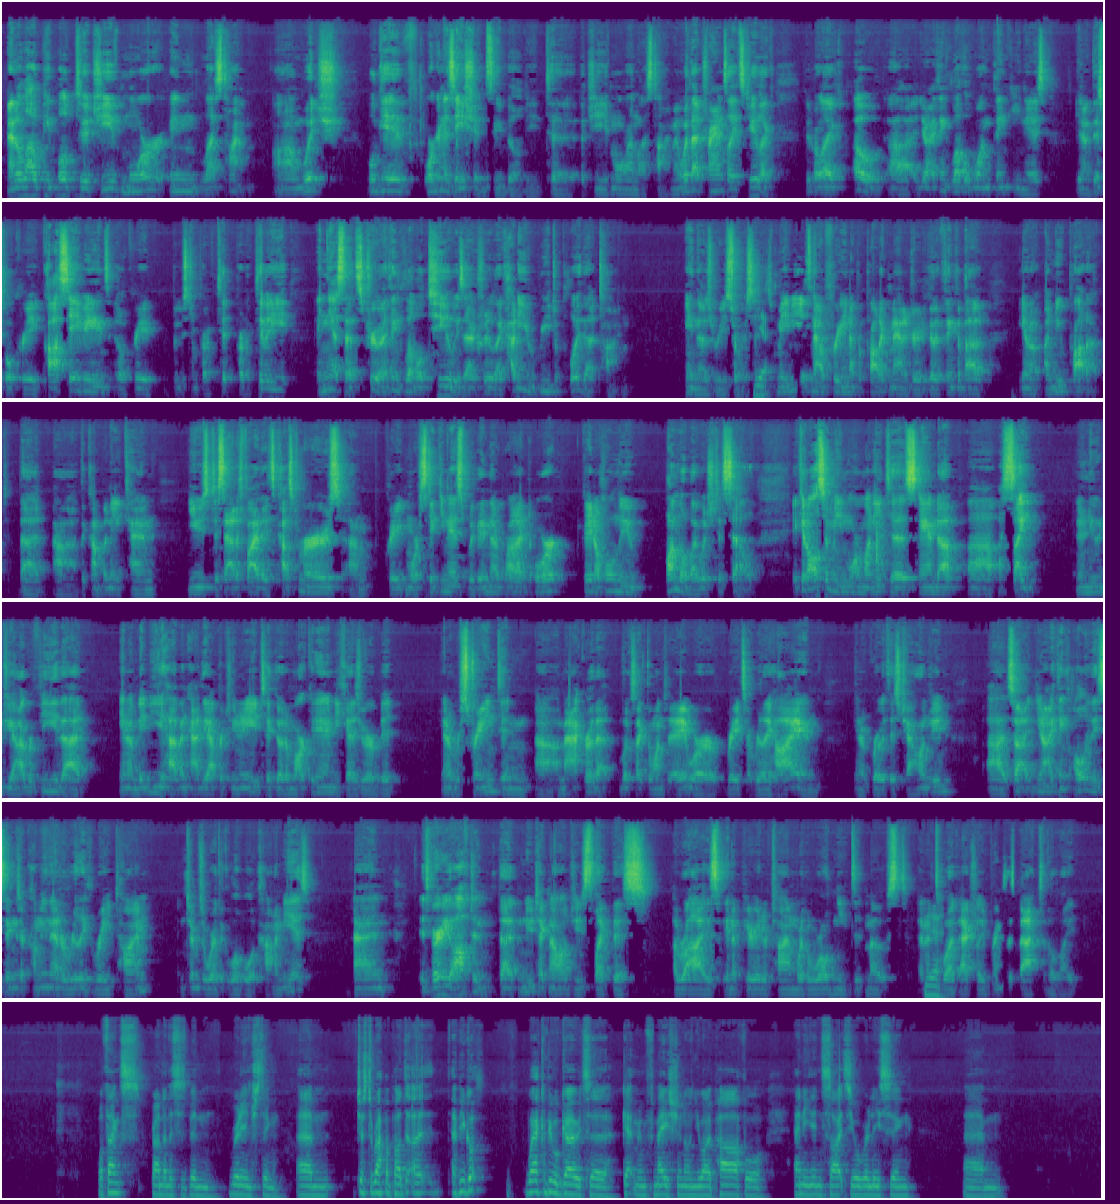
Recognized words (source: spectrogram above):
and allow people to achieve more in less time. um, which will give organizations the ability to achieve more in less time. And what that translates to, like people are like, oh, uh, you know, I think level one thinking is, you know, this will create cost savings, it'll create boost in productivity. And yes, that's true. I think level two is actually like, how do you redeploy that time in those resources? Yeah. Maybe it's now freeing up a product manager to go think about, you know, a new product that uh, the company can use to satisfy its customers, um, create more stickiness within their product, or create a whole new bundle by which to sell. It could also mean more money to stand up uh, a site in a new geography that you know maybe you haven't had the opportunity to go to market in because you're a bit you know restrained in uh, a macro that looks like the one today where rates are really high and you know growth is challenging. Uh, so you know I think all of these things are coming at a really great time in terms of where the global economy is, and it's very often that new technologies like this arise in a period of time where the world needs it most. And yeah. it's what actually brings us back to the light. Well, thanks, Brandon. This has been really interesting. Um, just to wrap up, uh, have you got where can people go to get information on UiPath or any insights you're releasing? Um,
